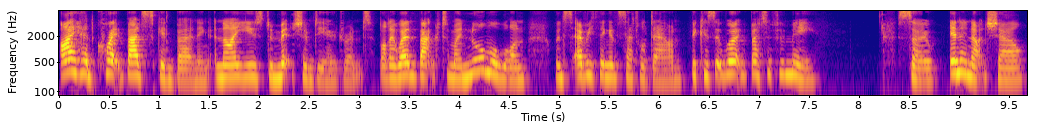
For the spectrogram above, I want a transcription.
I had quite bad skin burning and I used a Mitchum deodorant, but I went back to my normal one once everything had settled down because it worked better for me. So, in a nutshell,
